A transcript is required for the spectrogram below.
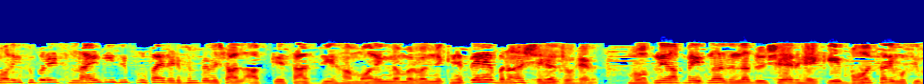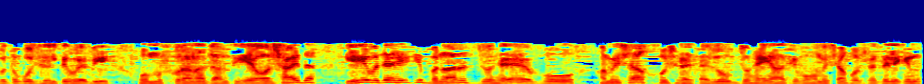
मॉर्निंग सुपर हिट्स 93.5 रेड पे विशाल आपके साथ। जी हाँ मॉर्निंग नंबर वन में कहते हैं, बनारस शहर जो है, वो अपने आप में इतना ज़िंदा दिल शहर है कि बहुत सारी मुसीबतों को झेलते हुए भी वो मुस्कुराना जानती है। और शायद यही वजह है कि बनारस जो है, वो हमेशा खुश रहता है। लोग जो है यहाँ के, वो हमेशा खुश रहते हैं। लेकिन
